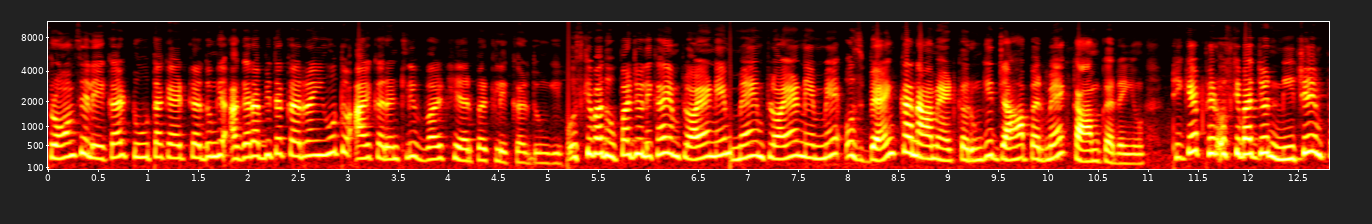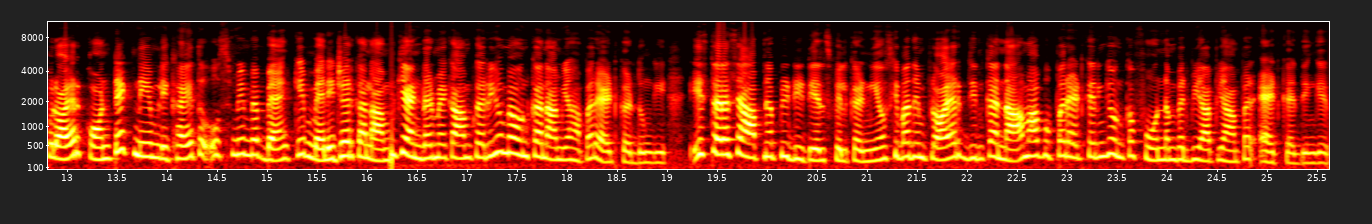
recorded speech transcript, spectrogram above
फ्रॉम से लेकर टू तक ऐड कर दूँगी। अगर अभी तक कर रही हूँ तो आई करंटली वर्क हेयर पर क्लिक कर दूँगी। उसके बाद ऊपर जो लिखा है एम्प्लॉयर नेम मैं एम्प्लॉयर नेम में उस बैंक का नाम ऐड करूँगी, जहाँ पर मैं काम कर रही हूँ। ठीक है? फिर उसके बाद जो नीचे एम्प्लॉयर कॉन्टेक्ट नेम लिखा है तो उसमें मैं बैंक के मैनेजर का नाम के अंडर में काम कर रही हूँ, मैं उनका नाम यहाँ पर ऐड कर दूँगी। इस तरह से आपने अपनी डिटेल्स फिल करनी है। उसके बाद एम्प्लॉयर जिनका नाम आप ऊपर ऐड करेंगे, उनका फ़ोन नंबर भी आप यहाँ पर ऐड कर देंगे।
